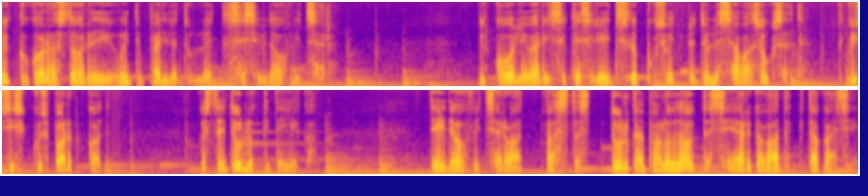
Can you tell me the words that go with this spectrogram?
kõik on korras, Tori võidab välja tulla, ütles esimene ohvitser. Nikooli värisev käsi leidis lõpuks võtmed üles avas uksed. ta küsis, kus Mark on. kas ta ei tulnudki teiega? teine ohvitser vastas, tulge palun autosse ja ärge vaadake tagasi.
